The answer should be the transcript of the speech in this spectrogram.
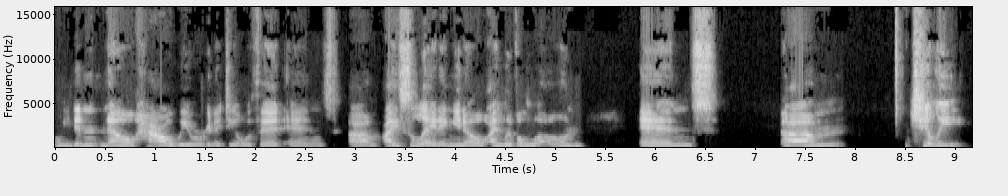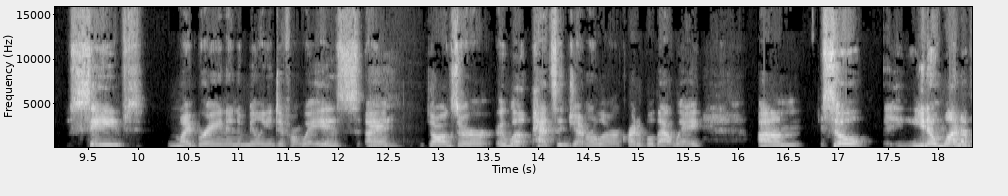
we didn't know how we were going to deal with it and um, isolating you know i live alone and um, chili saved my brain in a million different ways I, Mhm. dogs are well pets in general are incredible that way um, so you know one of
